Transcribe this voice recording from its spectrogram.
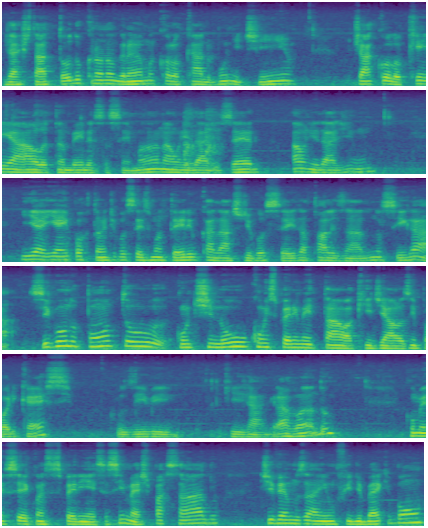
já está todo o cronograma colocado bonitinho. Já coloquei a aula também dessa semana, a unidade 0, a unidade 1. E aí é importante vocês manterem o cadastro de vocês atualizado no SIGA Segundo ponto, continuo com o experimental aqui de aulas em podcast, inclusive aqui já gravando. Comecei com essa experiência semestre passado, tivemos aí um feedback bom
